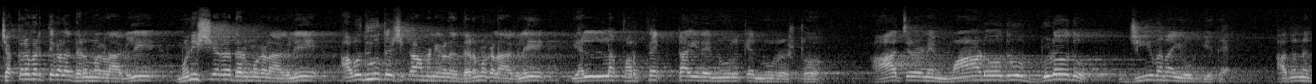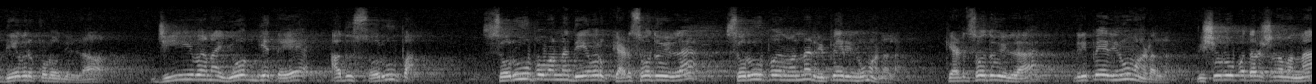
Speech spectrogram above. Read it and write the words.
ಚಕ್ರವರ್ತಿಗಳ ಧರ್ಮಗಳಾಗಲಿ, ಮನುಷ್ಯರ ಧರ್ಮಗಳಾಗಲಿ, ಅವಧೂತ ಶಿಖಾಮಣಿಗಳ ಧರ್ಮಗಳಾಗಲಿ, ಎಲ್ಲ ಪರ್ಫೆಕ್ಟಾಗಿದೆ ನೂರಕ್ಕೆ ನೂರಷ್ಟು ಆಚರಣೆ ಮಾಡೋದು, ಬಿಡೋದು ಜೀವನ ಯೋಗ್ಯತೆ. ಅದನ್ನು ದೇವರು ಕೊಡೋದಿಲ್ಲ. ಜೀವನ ಯೋಗ್ಯತೆ ಅದು ಸ್ವರೂಪ. ಸ್ವರೂಪವನ್ನು ದೇವರು ಕೆಡಿಸೋದು ಇಲ್ಲ, ಸ್ವರೂಪವನ್ನು ರಿಪೇರಿನೂ ಮಾಡಲ್ಲ. ಕೆಡಿಸೋದೂ ಇಲ್ಲ ರಿಪೇರಿನೂ ಮಾಡಲ್ಲ. ವಿಶ್ವರೂಪ ದರ್ಶನವನ್ನು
